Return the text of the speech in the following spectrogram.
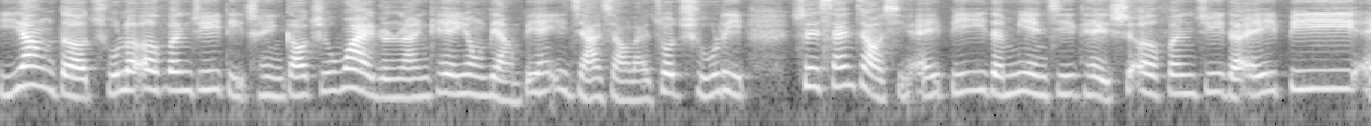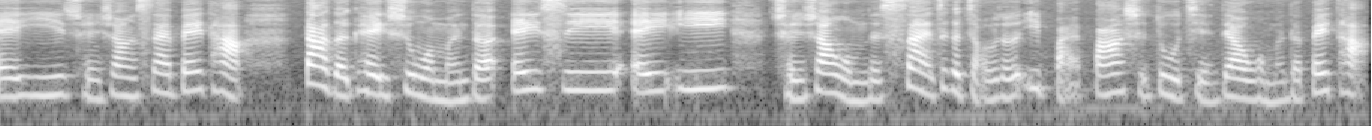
一样的，除了二分之一底乘以高之外，仍然可以用两边一夹角来做处理，所以三角形 ABE 的面积可以是二分之一的 ABAE 乘上塞贝塔。大的可以是我们的 AC A 一乘上我们的 sin，这个角度就是一百八十度减掉我们的贝塔。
